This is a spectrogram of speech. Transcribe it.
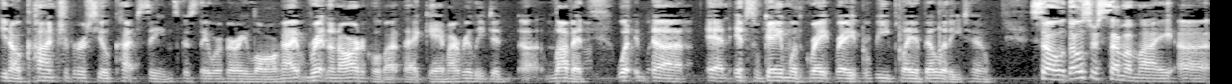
you know, controversial cutscenes because they were very long. I've written an article about that game. I really did uh, love it. What uh, and it's a game with great, great replayability too. So those are some of my uh,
